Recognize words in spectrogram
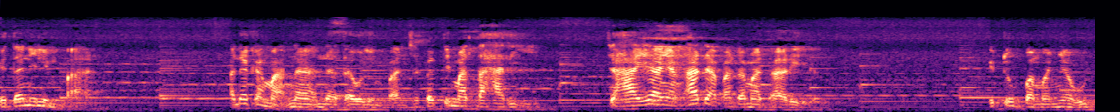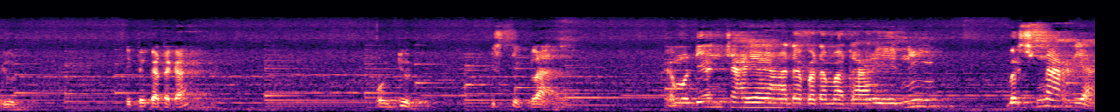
Kita ini limpahan. Adakah makna anda tahu limpahan? Seperti matahari. Cahaya yang ada pada matahari. Itu umpamanya wujud. Itu katakan wujud istiqlal. Kemudian cahaya yang ada pada matahari ini bersinar dia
